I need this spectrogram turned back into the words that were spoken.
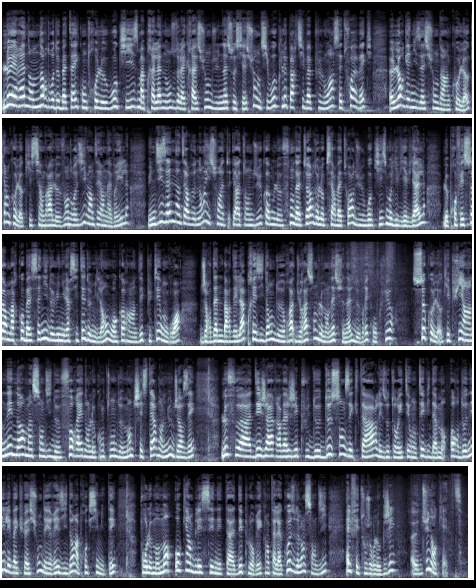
Le RN en ordre de bataille contre le wokisme. Après l'annonce de la création d'une association anti-wok, le parti va plus loin, cette fois avec euh, l'organisation d'un colloque. Un colloque qui se tiendra le vendredi 21 avril. Une dizaine d'intervenants y sont attendus, comme le fondateur de l'Observatoire du wokisme, Olivier Vial, le professeur Marco Bassani de l'Université de Milan ou encore un député hongrois. Jordan Bardella, président du Rassemblement national, devrait conclure ce colloque. Et puis un énorme incendie de forêt dans le canton de Manchester, dans le New Jersey. Le feu a déjà ravagé plus de 200 hectares. Les autorités ont évidemment ordonné l'évacuation des résidents à proximité. Pour le moment, aucun blessé n'est à déplorer. Quant à la cause de l'incendie, elle fait toujours l'objet euh, d'une enquête.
